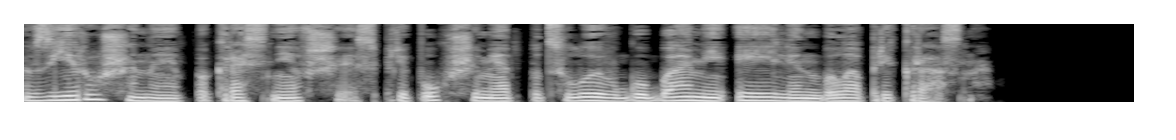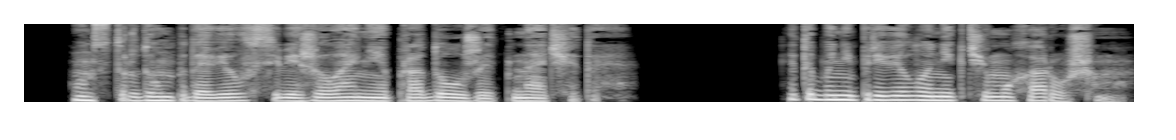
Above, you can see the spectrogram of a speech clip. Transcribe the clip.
Взъерошенная, покрасневшая, с припухшими от поцелуев губами, Эйлин была прекрасна. Он с трудом подавил в себе желание продолжить начатое. Это бы не привело ни к чему хорошему.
